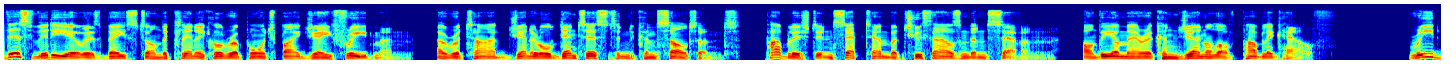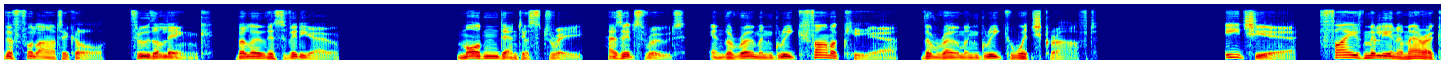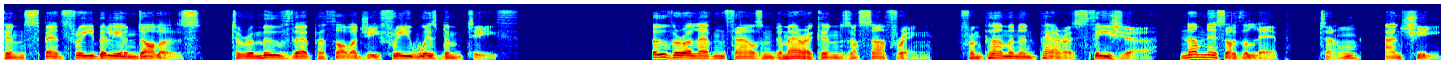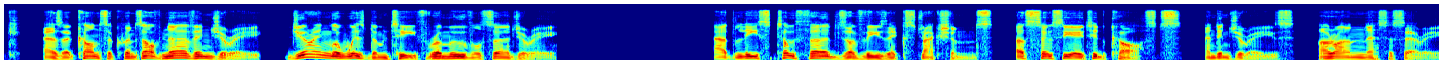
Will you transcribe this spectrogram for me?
This video is based on the clinical report by Jay Friedman, a retired general dentist and consultant, published in September 2007 on the American Journal of Public Health. Read the full article through the link below this video. Modern dentistry has its root in the Roman Greek pharmakia, the Roman Greek witchcraft. Each year, 5 million Americans spent $3 billion to remove their pathology-free wisdom teeth. Over 11,000 Americans are suffering from permanent paresthesia, numbness of the lip, tongue, and cheek, as a consequence of nerve injury during the wisdom teeth removal surgery. At least two-thirds of these extractions, associated costs, and injuries are unnecessary.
